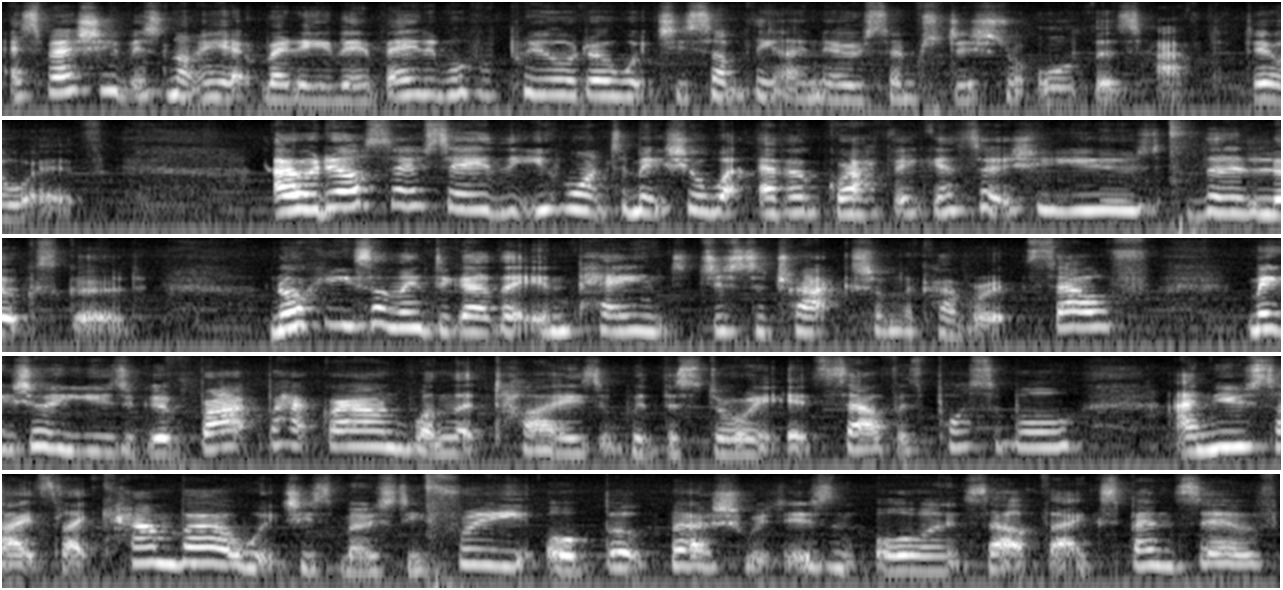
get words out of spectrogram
especially if it's not yet readily available for pre-order, which is something I know some traditional authors have to deal with. I would also say that you want to make sure whatever graphic and such you use that it looks good. Knocking something together in paint just detracts from the cover itself. Make sure you use a good background, one that ties with the story itself as possible, and use sites like Canva, which is mostly free, or BookBrush, which isn't all in itself that expensive.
